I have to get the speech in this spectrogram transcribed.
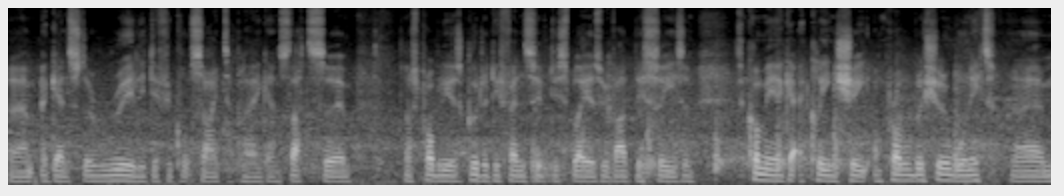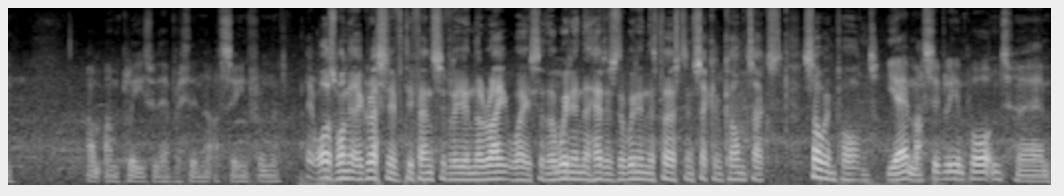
um, against a really difficult side to play against. That's um, that's probably as good a defensive display as we've had this season. To come here, get a clean sheet and probably should have won it. Um, I'm, I'm pleased with everything that I've seen from them. It was one aggressive defensively in the right way, so they're mm. winning the headers, they're winning the first and second contacts. So important. Yeah, massively important. Um,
